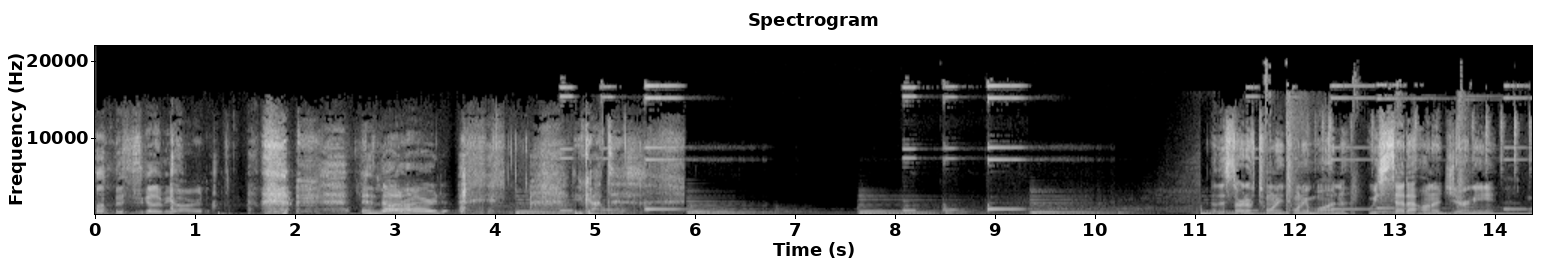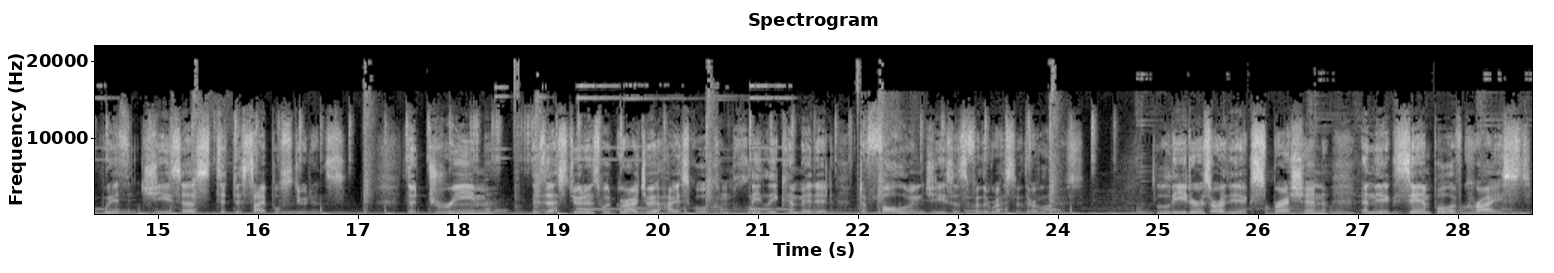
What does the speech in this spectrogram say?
oh, this is gonna be hard. It's not hard. you got this. At the start of 2021, we set out on a journey with Jesus to disciple students. The dream is that students would graduate high school completely committed to following Jesus for the rest of their lives. Leaders are the expression and the example of Christ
